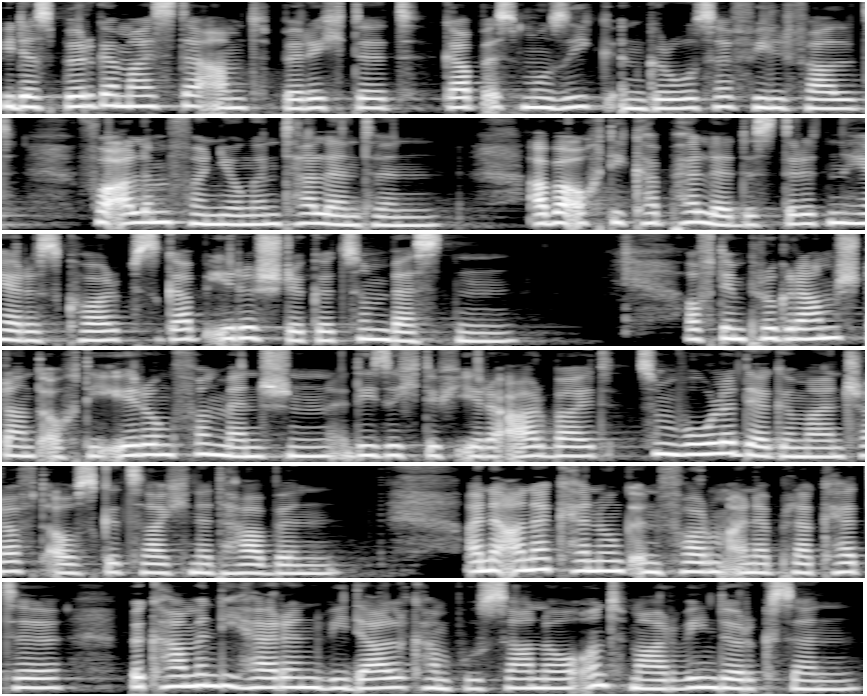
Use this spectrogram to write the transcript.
Wie das Bürgermeisteramt berichtet, gab es Musik in großer Vielfalt, vor allem von jungen Talenten. Aber auch die Kapelle des dritten Heereskorps gab ihre Stücke zum Besten. Auf dem Programm stand auch die Ehrung von Menschen, die sich durch ihre Arbeit zum Wohle der Gemeinschaft ausgezeichnet haben. Eine Anerkennung in Form einer Plakette bekamen die Herren Vidal Campusano und Marvin Dirksen.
